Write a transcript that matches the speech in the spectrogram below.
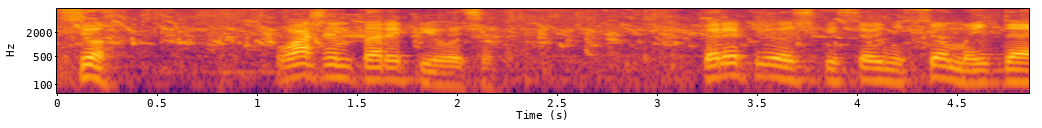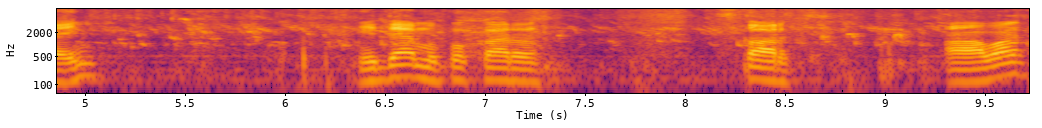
Все, вашим перепілочок. Перепілочки сьогодні сьомий день. Йдемо по кару старт Ава.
